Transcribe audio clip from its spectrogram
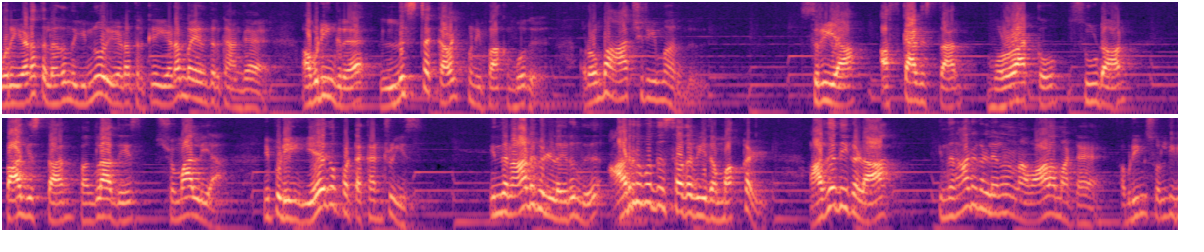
ஒரு இடத்துல இருந்து இன்னொரு இடத்திற்கு இடம்பெயர்ந்திருக்காங்க அப்படிங்கிற லிஸ்ட்டை கலெக்ட் பண்ணி பார்க்கும்போது ரொம்ப ஆச்சரியமா இருந்தது. Syria Afghanistan Morocco Sudan Pakistan Bangladesh Somalia இப்படி ஏகப்பட்ட கண்ட்ரீஸ் இந்த நாடுகளில் இருந்து அறுபது சதவீத மக்கள் அகதிகளா இந்த நாடுகள்லாம் நான் வாழ மாட்டேன் அப்படின்னு சொல்லி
